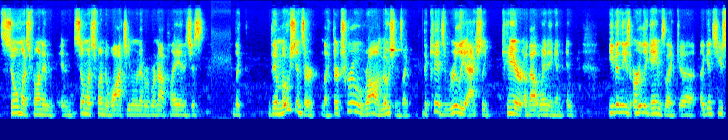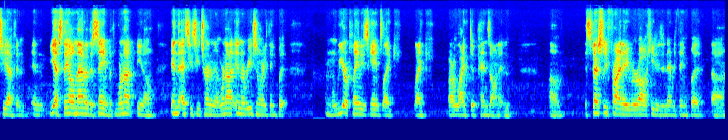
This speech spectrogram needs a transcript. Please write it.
so much fun and and so much fun to watch. Even whenever we're not playing, it's just like the emotions are like they're true raw emotions. Like the kids really actually care about winning and and even these early games like uh, against UCF and and yes, they all matter the same, but we're not you know in the SEC tournament, we're not in a regional or anything, but we are playing these games like like our life depends on it, and um, especially Friday, we are all heated and everything, but uh,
